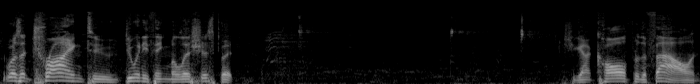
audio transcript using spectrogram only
He wasn't trying to do anything malicious, but she got called for the foul, and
